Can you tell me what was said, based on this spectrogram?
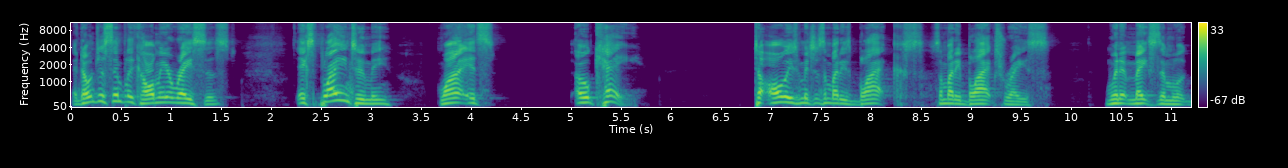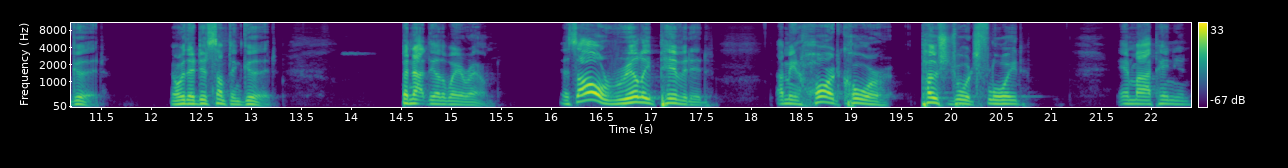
And don't just simply call me a racist. Explain to me why it's okay to always mention somebody's blacks, somebody black's race when it makes them look good or they did something good, but not the other way around. It's all really pivoted. I mean, hardcore post George Floyd, in my opinion.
